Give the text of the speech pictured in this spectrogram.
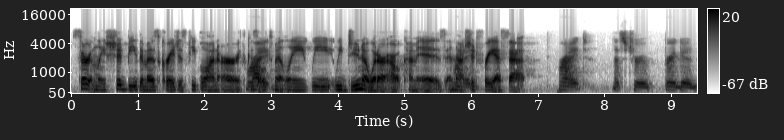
certainly should be the most courageous people on earth because Right. ultimately we we do know what our outcome is and Right. that should free us up Right. That's true. Very good.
